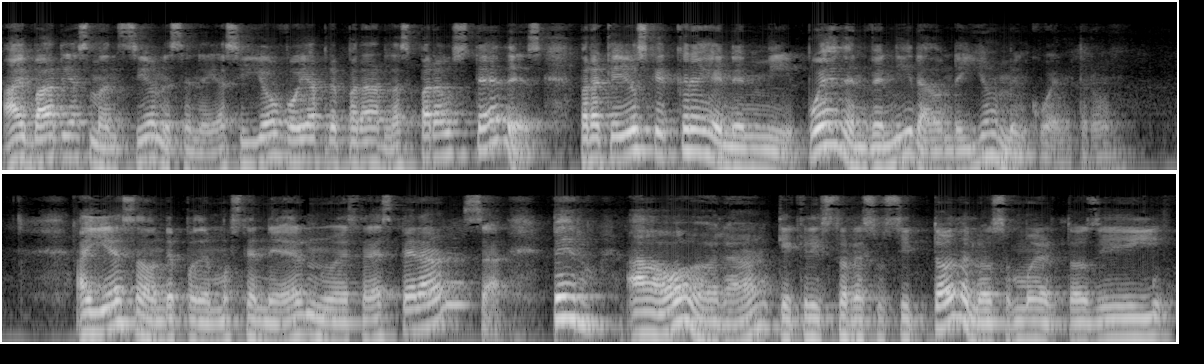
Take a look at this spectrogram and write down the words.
Hay varias mansiones en ellas y yo voy a prepararlas para ustedes, para aquellos que creen en mí, pueden venir a donde yo me encuentro. Ahí es a donde podemos tener nuestra esperanza. Pero ahora que Cristo resucitó de los muertos y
